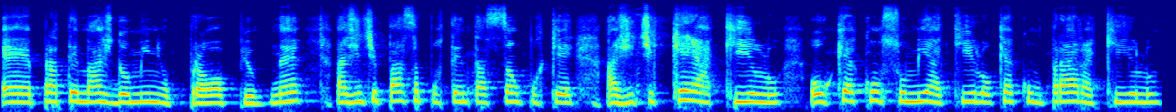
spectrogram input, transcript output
é, para ter mais domínio próprio, né? A gente passa por tentação porque a gente quer aquilo, ou quer consumir aquilo, ou quer comprar aquilo.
